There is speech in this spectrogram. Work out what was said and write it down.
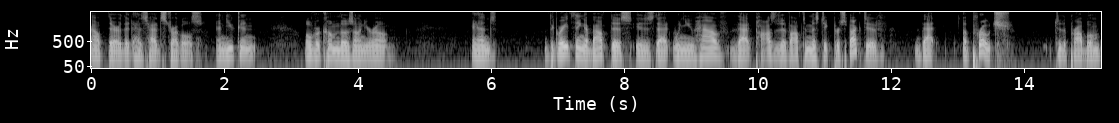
out there that has had struggles, and you can overcome those on your own. And the great thing about this is that when you have that positive, optimistic perspective, that approach to the problem,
